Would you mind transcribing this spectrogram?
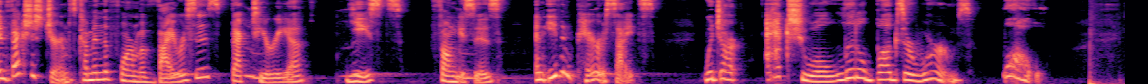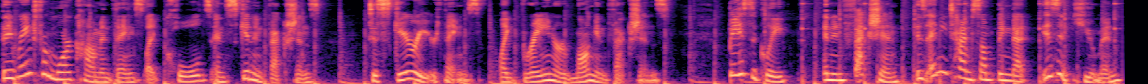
Infectious germs come in the form of viruses, bacteria, yeasts, funguses, and even parasites, which are actual little bugs or worms. Whoa! They range from more common things like colds and skin infections to scarier things like brain or lung infections. Basically, an infection is anytime something that isn't human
